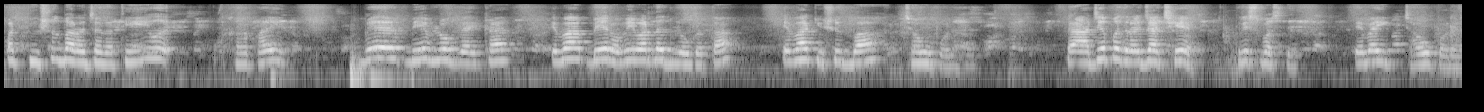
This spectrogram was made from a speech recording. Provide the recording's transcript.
પણ ટ્યુશનમાં રજા નથી. ભાઈ, બે બે બ્લોગ રાખ્યા. એમાં બે રવિવારના જ બ્લોગ હતા. એમાં ટ્યુશનમાં જવું પડે. છે આજે પણ રજા છે ક્રિસમસની. એમાં જવું પડે.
